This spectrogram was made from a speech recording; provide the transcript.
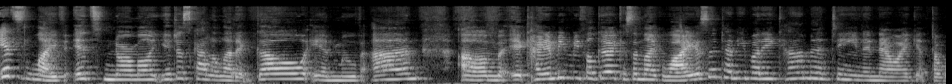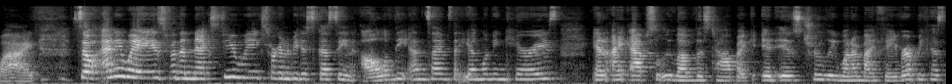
it's life. It's normal. You just got to let it go and move on. Um, it kind of made me feel good because I'm like, why isn't anybody commenting? And now I get the why. So anyways, for the next few weeks, we're going to be discussing all of the enzymes that Young Living carries. And I absolutely love this topic. It is truly one of my favorite because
